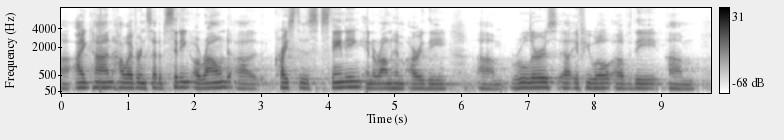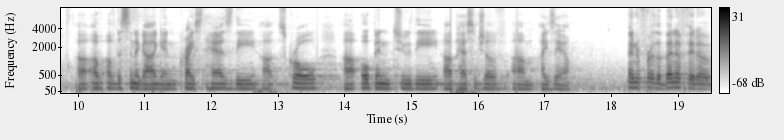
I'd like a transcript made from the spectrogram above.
uh, icon. However, instead of sitting around, Christ is standing, and around him are the um, rulers, uh, if you will, of the, um, uh, of, of the synagogue, and Christ has the uh, scroll uh, open to the uh, passage of um, Isaiah. And for the benefit of,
